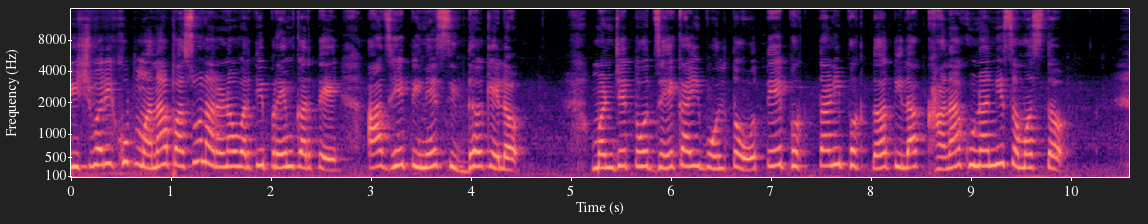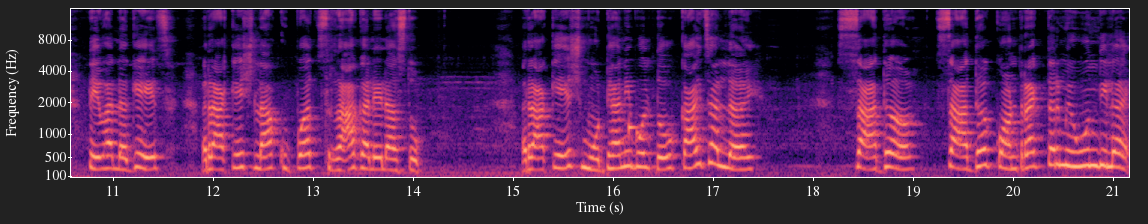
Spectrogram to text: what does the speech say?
ईश्वरी खूप मनापासून अर्णववरती प्रेम करते. आज हे तिने सिद्ध केलं. म्हणजे तो जे काही बोलतो ते फक्त आणि फक्त तिला खानाखुणांनी समजतं. तेव्हा लगेच राकेशला खूपच राग आलेला असतो. राकेश मोठ्याने बोलतो काय चाललं आहे साधं साधं कॉन्ट्रॅक्ट तर मिळवून दिलं आहे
